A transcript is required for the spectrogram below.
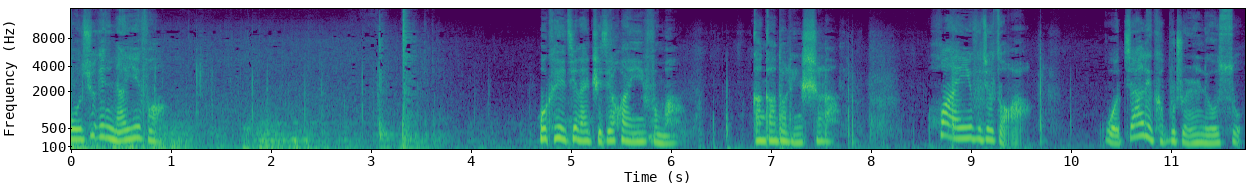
我去给你拿衣服。我可以进来直接换衣服吗？刚刚都淋湿了。换完衣服就走啊？我家里可不准人留宿。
